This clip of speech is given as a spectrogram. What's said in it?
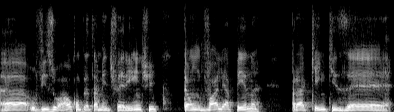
uh, o visual completamente diferente. Então, vale a pena para quem quiser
